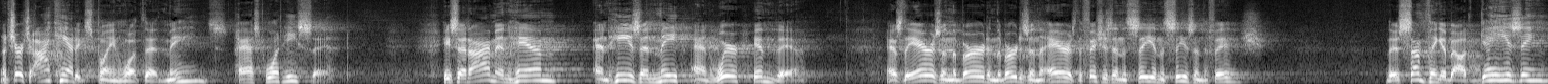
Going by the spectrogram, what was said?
Now, church, I can't explain what that means past what he said. He said, I'm in him, and he's in me, and we're in them. As the air is in the bird, and the bird is in the air, as the fish is in the sea, and the sea is in the fish. There's something about gazing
